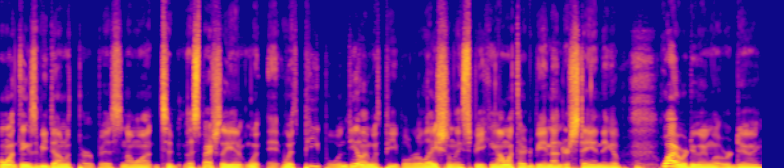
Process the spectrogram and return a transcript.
I want things to be done with purpose, and I want to, especially in, with, with people and dealing with people, relationally speaking, I want there to be an understanding of why we're doing what we're doing.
